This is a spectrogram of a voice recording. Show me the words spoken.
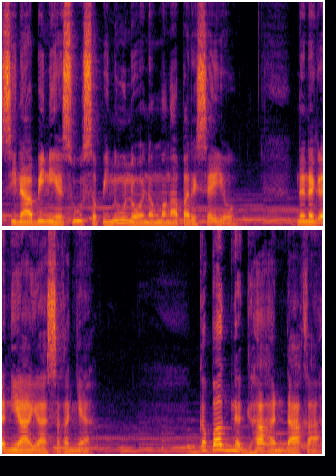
sinabi ni Jesus sa pinuno ng mga pareseyo na nag-anyaya sa kanya, Kapag naghahanda ka,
